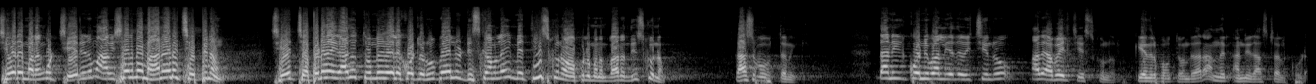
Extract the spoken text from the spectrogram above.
చివరి మనం కూడా చేరినాం. ఆ విషయాన్ని మేము ఆనాడే చెప్పినాం. చే చెప్పడమే కాదు తొమ్మిది వేల కోట్ల రూపాయలు డిస్కౌంట్లో మేము తీసుకున్నాం. అప్పుడు మనం భారం తీసుకున్నాం. రాష్ట్ర ప్రభుత్వానికి. దానికి కొన్ని వాళ్ళు ఏదో ఇచ్చిండ్రు అవి అవైల్ చేసుకున్నారు. కేంద్ర ప్రభుత్వం ద్వారా అన్ని అన్ని రాష్ట్రాలు కూడా.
